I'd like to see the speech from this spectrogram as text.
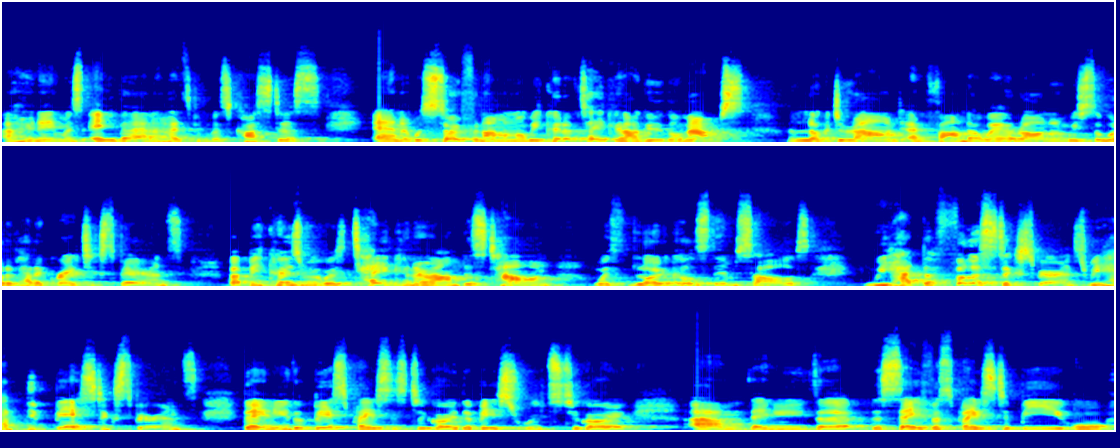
Uh, her name was Ava and her husband was Costas. And it was so phenomenal. We could have taken our Google Maps and looked around and found our way around, and we still would have had a great experience. But because we were taken around this town with locals themselves, we had the fullest experience. We had the best experience. They knew the best places to go, the best routes to go. Um, they knew the, the safest place to be or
